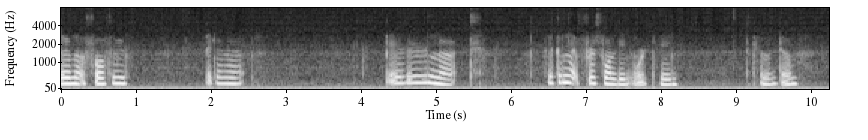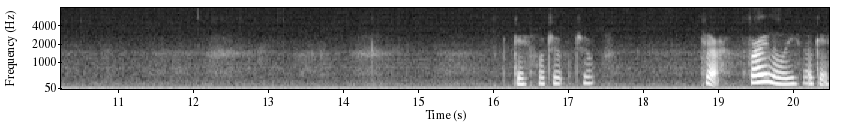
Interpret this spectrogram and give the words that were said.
Better not fall through. Better not. Better not. How come that first one didn't work then? It's kind of dumb. Okay, watch out, watch out. Finally, okay.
